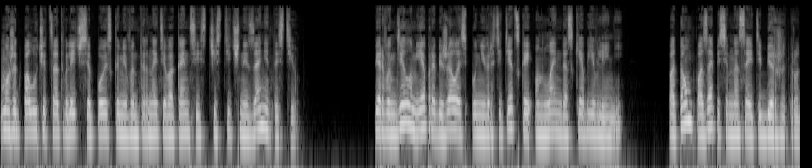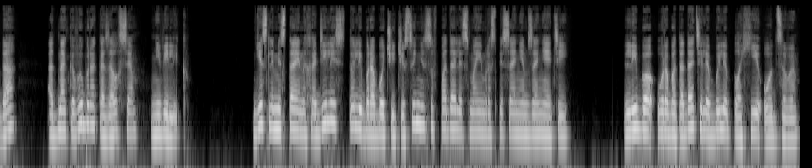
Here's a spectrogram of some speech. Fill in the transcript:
Может, получится отвлечься поисками в интернете вакансий с частичной занятостью? Первым делом я пробежалась по университетской онлайн-доске объявлений. Потом по записям на сайте биржи труда, однако выбор оказался невелик. Если места и находились, то либо рабочие часы не совпадали с моим расписанием занятий, либо у работодателя были плохие отзывы.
